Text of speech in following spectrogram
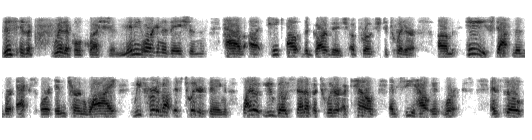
This is a critical question. Many organizations have a take out the garbage approach to Twitter. Um, hey, staff member X or intern Y, we've heard about this Twitter thing. Why don't you go set up a Twitter account and see how it works? And so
